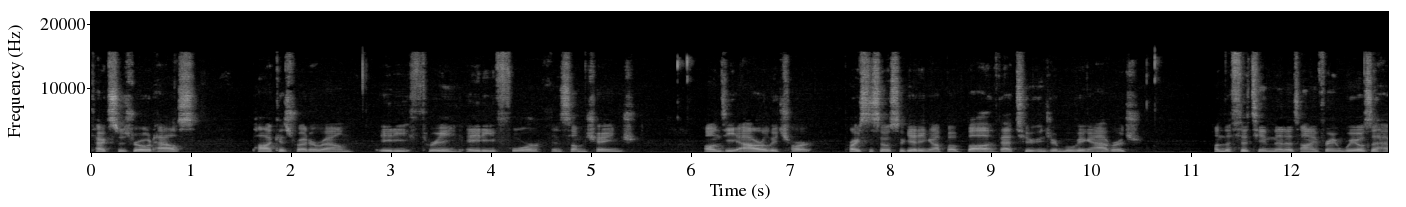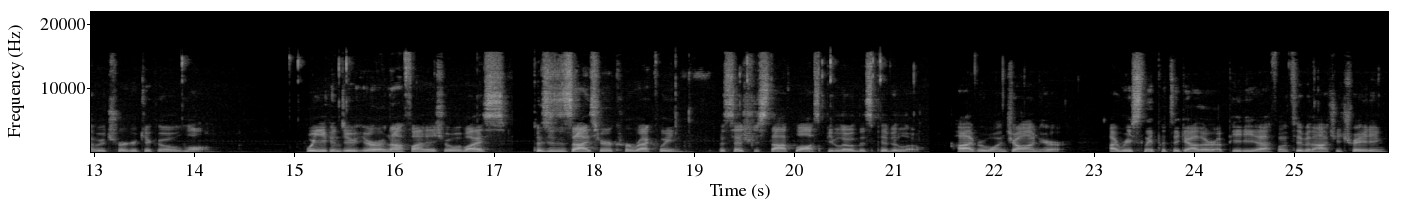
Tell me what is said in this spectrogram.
Texas Roadhouse. Pockets right around 83, 84 and some change. On the hourly chart, price is also getting up above that 200 moving average. On the 15 minute time frame, we also have a trigger to go long. What you can do here, not financial advice, position size here correctly, but set your stop loss below this pivot low. Hi everyone, John here. I recently put together a PDF on Fibonacci trading.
